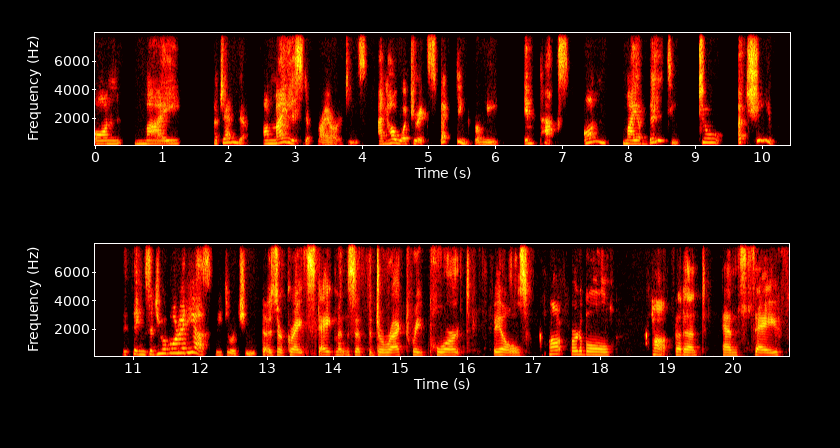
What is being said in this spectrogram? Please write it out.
on my agenda, on my list of priorities, and how what you're expecting from me impacts on my ability to achieve the things that you have already asked me to achieve. Those are great statements. that the direct report feels comfortable, confident, and safe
